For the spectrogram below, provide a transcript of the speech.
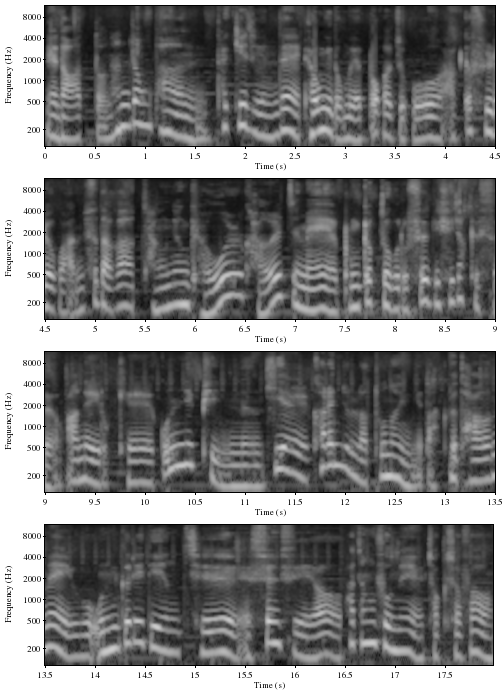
에 나왔던 한정판 패키지인데 병이 너무 예뻐가지고 아껴 쓰려고 안 쓰다가 작년 겨울, 가을쯤에 본격적으로 쓰기 시작했어요. 안에 이렇게 꽃잎이 있는 키엘 카렌듈라 토너입니다. 그 다음에 이 온그리디언츠 에센스예요. 화장솜에 적셔서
